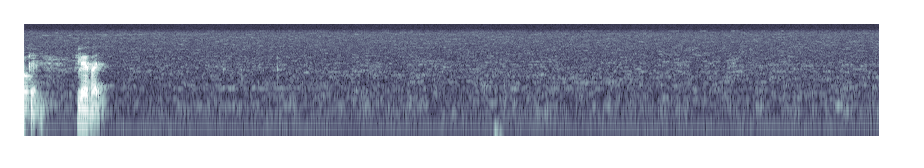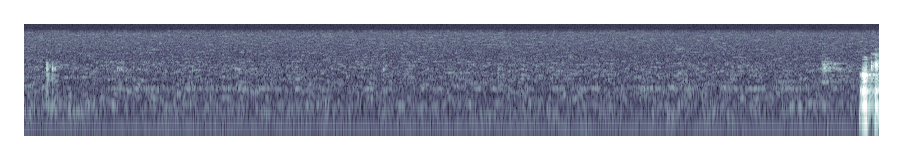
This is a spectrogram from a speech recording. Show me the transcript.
ഓക്കെ ക്ലിയർ ആയി. ഓക്കെ.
